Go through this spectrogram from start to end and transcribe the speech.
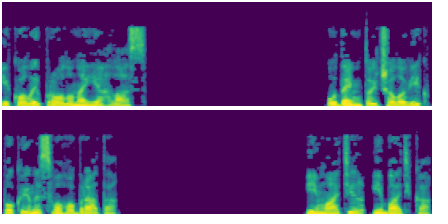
І коли пролунає глас. Удень той чоловік покине свого брата. І матір, і батька.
